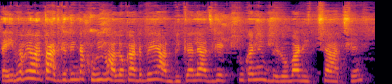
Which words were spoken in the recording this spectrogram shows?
তা এইভাবে হয়তো আজকের দিনটা খুবই ভালো কাটবে, আর বিকালে আজকে একটুখানি বেরোবার ইচ্ছা আছে।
